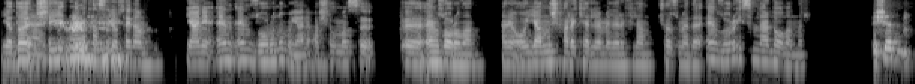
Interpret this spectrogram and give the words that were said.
Ya da Yani- şeyi ne mi kastediyor Selam? Yani en en zorunu mu? Yani aşılması e, en zor olan. Hani o yanlış hareketlemeleri falan çözmede en zoru isimlerde olanlar. Eşeddu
